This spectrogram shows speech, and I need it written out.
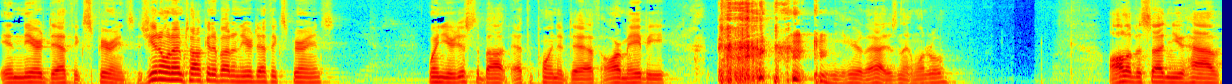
in near death experiences. You know what I'm talking about, a near death experience? Yes. When you're just about at the point of death, or maybe you hear that, isn't that wonderful? All of a sudden, you have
